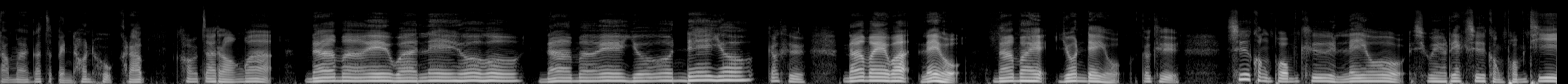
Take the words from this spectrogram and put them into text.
ต่อมาก็จะเป็นท่อนฮุกครับ เขาจะร้องว่า นามาเอวาเลโอนามาเอโยนเดโยก็คือนามาเอวาเลโอนามาเอโยนเดโยก็คือ ชื่อของผมคือเลโอช่วยเรียกชื่อของผมที่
